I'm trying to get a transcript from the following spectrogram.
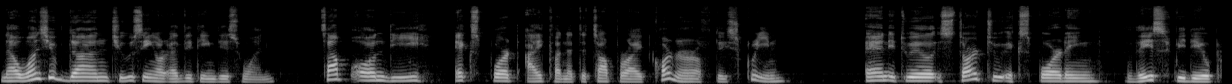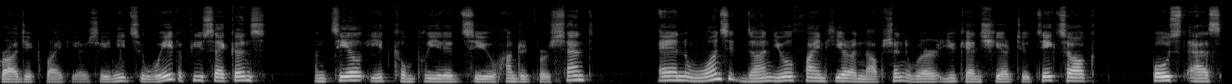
Now, once you've done choosing or editing this one, tap on the export icon at the top right corner of the screen and it will start to exporting this video project right here. So you need to wait a few seconds until it completed to 100%. And once it's done, you'll find here an option where you can share to TikTok, post as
